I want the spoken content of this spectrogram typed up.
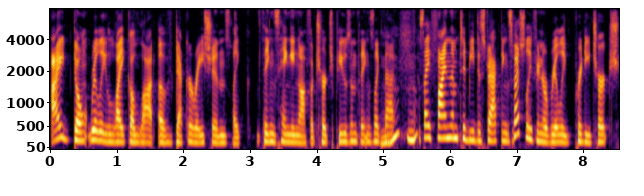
I don't really like a lot of decorations like things hanging off of church pews and things like that because I find them to be distracting, especially if you're in a really pretty church.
